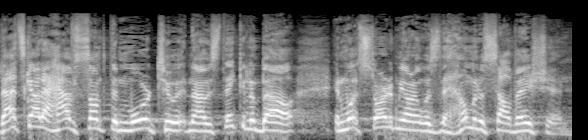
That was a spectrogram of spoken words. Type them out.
That's got to have something more to it. And I was thinking about, and what started me on it was the helmet of salvation.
